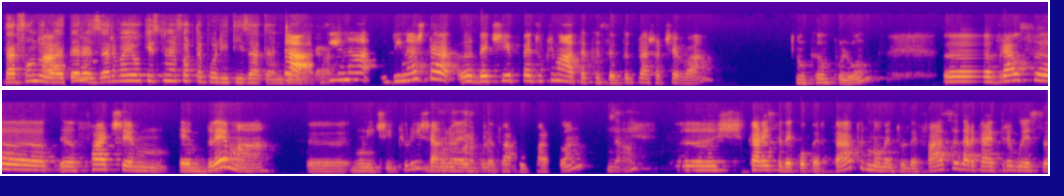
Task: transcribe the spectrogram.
Dar fondul Acum, de rezervă e o chestiune foarte politizată în da, general. Din, din ăștia, deci e pentru prima dată când se întâmplă așa ceva în câmpul lung. Vreau să facem emblema municipiului, și anume Bulevardul Pardon. Da care este decopertat în momentul de față, dar care trebuie să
